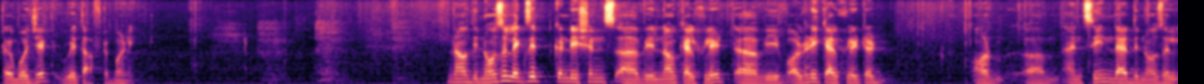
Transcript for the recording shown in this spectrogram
turbojet with afterburning. Now, the nozzle exit conditions uh, we will now calculate. Uh, we have already calculated or um, and seen that the nozzle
